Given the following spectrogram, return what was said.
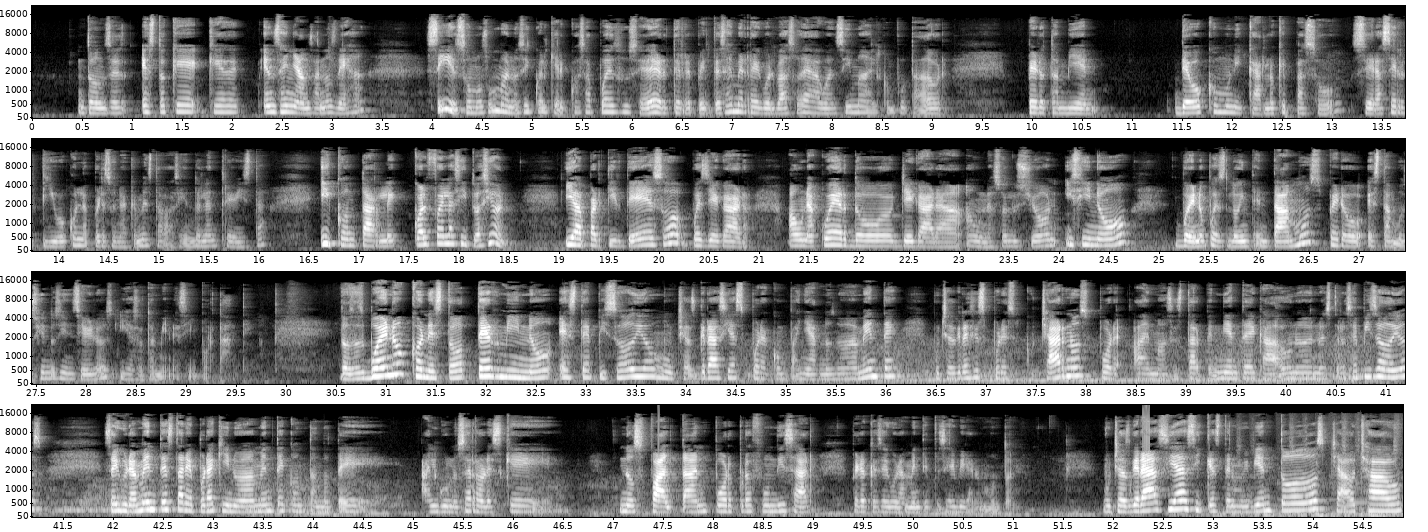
Entonces, ¿esto qué, qué enseñanza nos deja? Sí, somos humanos y cualquier cosa puede suceder. De repente se me regó el vaso de agua encima del computador, pero también debo comunicar lo que pasó, ser asertivo con la persona que me estaba haciendo la entrevista y contarle cuál fue la situación. Y a partir de eso, pues llegar a un acuerdo, llegar a, a una solución. Y si no, bueno, pues lo intentamos, pero estamos siendo sinceros y eso también es importante. Entonces, bueno, con esto termino este episodio. Muchas gracias por acompañarnos nuevamente. Muchas gracias por escucharnos, por además estar pendiente de cada uno de nuestros episodios. Seguramente estaré por aquí nuevamente contándote algunos errores que nos faltan por profundizar, pero que seguramente te servirán un montón. Muchas gracias y que estén muy bien todos. Chao, chao.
